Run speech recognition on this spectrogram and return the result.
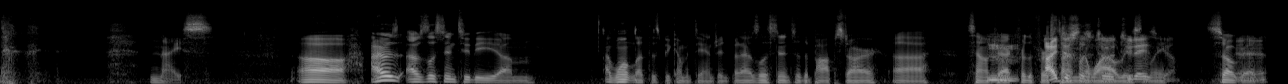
nice. Uh, I was I was listening to the um, I won't let this become a tangent, but I was listening to the pop star uh soundtrack Mm. for the first I time in a while recently. So Yeah, good.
